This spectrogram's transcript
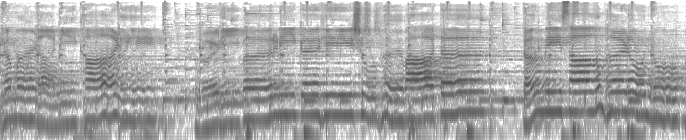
भ्रमणानि खाणे। वड़ी वर्णी कही शुभ वात तमे सांभळो नृप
